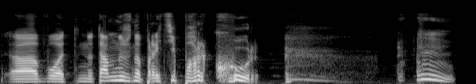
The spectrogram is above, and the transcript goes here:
Э, вот, но там нужно пройти паркур.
